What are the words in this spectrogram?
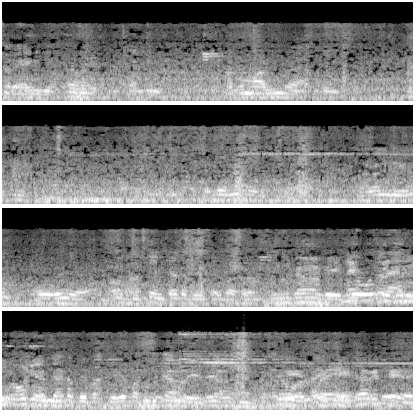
ਸਰ ਇਹ ਹੀ। ਹੈ। ਹਾਂਜੀ। ਅਗੋ ਮਾਲੂਮ ਹੈ ਆਪको ਲਗਲ ਨਹੀਂ ਹੈ। ਉਹ ਤਿੰਨ ਚਾਰ ਡੱਬੇ ਸਰ ਬਸ। ਨਹੀਂ ਉਹ ਤੇ ਜਿਹੜੀ ਉਹ ਜਿਹੜੇ ਚਾਰ ਡੱਬੇ ਬਸ ਜਿਹੜੇ ਬਸ ਹੋਰ ਪੈਸਾ ਕਿੱਥੇ ਹੈ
